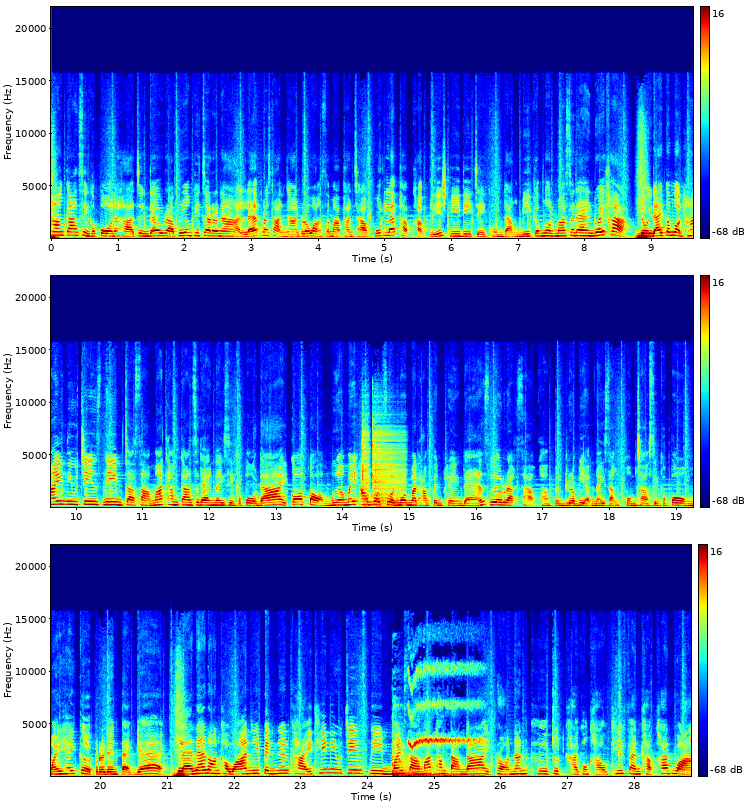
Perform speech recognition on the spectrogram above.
ทางการสิงคโปร์นะคะ จึงได้รับเรื่องพิจารณา และประสานงานระหว่างสมาพันธ์ชาวพุทธและผับ Club Rich ที่ดีเจคนดังมีกำหนดมาแสดงด้วยค่ะ โดยได้กำหนดให้นิวจีนส์นีมจะสามารถทำการแสดงในสิงคโปร์ได้ ก็ต่อเมื่อไม่เอาบทสวดมนต์มาทำเป็นเพลง dance เพื่อรักษาความเป็นระเบียบในสังคมชาวสิงคโปร์ไม่ให้เกิดประเด็นแตกแยก และแน่นอนค่ะว่านี่เป็นเงื่อนไขที่นิวจีนส์นีมไม่สามารถทำตามได้ เพราะนั่นคือจุดขายของเขาที่แฟนคลับคาดหวัง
